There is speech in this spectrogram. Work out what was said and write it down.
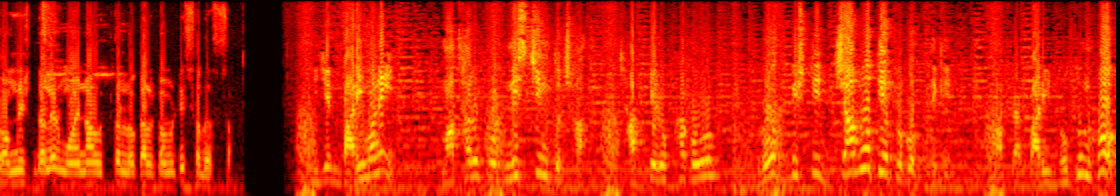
কমিউনিস্ট দলের ময়না উত্তর লোকাল কমিটির সদস্য। নিজের বাড়ি মানেই মাথার উপর নিশ্চিন্ত ছাদ। ছাদকে রক্ষা করুন রোদ বৃষ্টির যাবতীয় প্রকোপ থেকে। আপনার বাড়ি নতুন হোক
